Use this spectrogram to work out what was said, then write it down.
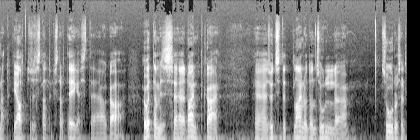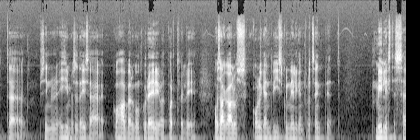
natuke jaotusest, natuke strateegiast, aga, aga võtame siis äh, laenud ka. Äh, sa ütlesid, et laenud on sul äh, suuruselt siin esimese, teise koha peal konkureerivad portfelli osakaalus kolmkümmend viis kuni nelikümmend protsenti, et millistesse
